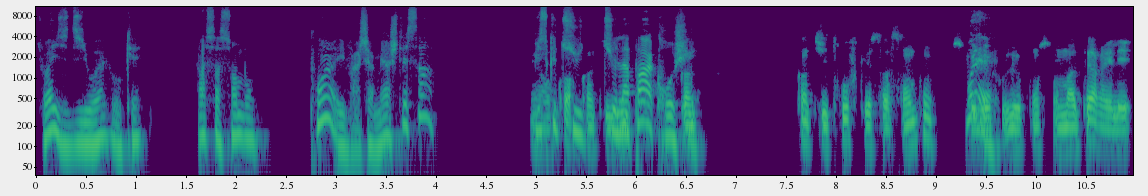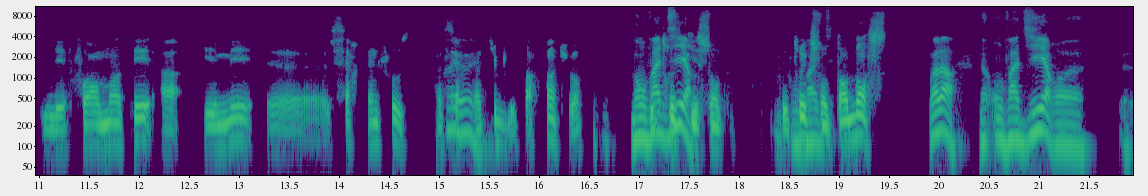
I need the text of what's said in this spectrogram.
Tu vois, il se dit, ouais, ok, ah, ça sent bon. Point, il ne va jamais acheter ça. Puisque tu ne l'as pas accroché quand tu trouves que ça sent bon. Parce que le, consommateur, il est, il est, formaté à aimer euh, certaines choses, un certain type de parfum, tu vois. Mais on va dire. sont, les trucs sont tendances. Voilà, mais on va dire, euh, euh,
